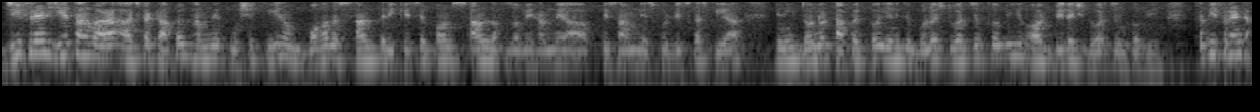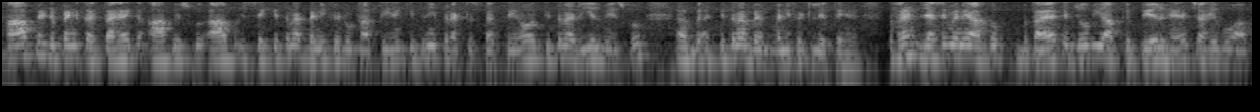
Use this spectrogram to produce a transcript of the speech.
जी फ्रेंड ये था हमारा आज का टॉपिक हमने कोशिश की, हम बहुत आसान तरीके से, बहुत आसान लफ्ज़ों में हमने आपके सामने इसको डिस्कस किया, यानी दोनों टॉपिक को, यानी कि बुलिश डिवर्जन को भी और बिरिश डिवर्जन को भी। अभी फ्रेंड आप पे डिपेंड करता है कि आप इसको, आप इससे कितना बेनिफिट उठाते हैं, कितनी प्रैक्टिस करते हैं और कितना रियल में इसको कितना बेनिफिट लेते हैं। तो फ्रेंड जैसे मैंने आपको बताया कि जो भी आपके पेयर हैं चाहे वो आप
